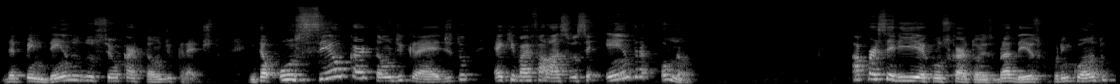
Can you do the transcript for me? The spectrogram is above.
dependendo do seu cartão de crédito. Então, o seu cartão de crédito é que vai falar se você entra ou não. A parceria com os cartões Bradesco, por enquanto,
